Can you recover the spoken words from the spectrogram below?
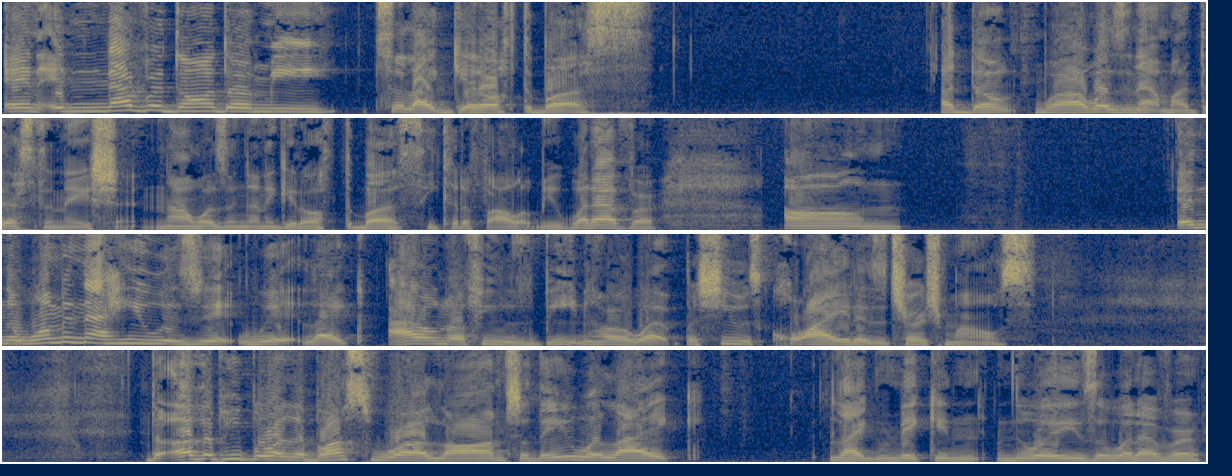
And it never dawned on me to like get off the bus. I don't, well, I wasn't at my destination and I wasn't going to get off the bus. He could have followed me, whatever. Um, and the woman that he was with, with, like, I don't know if he was beating her or what, but she was quiet as a church mouse. The other people on the bus were alarmed, so they were like, like making noise or whatever.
